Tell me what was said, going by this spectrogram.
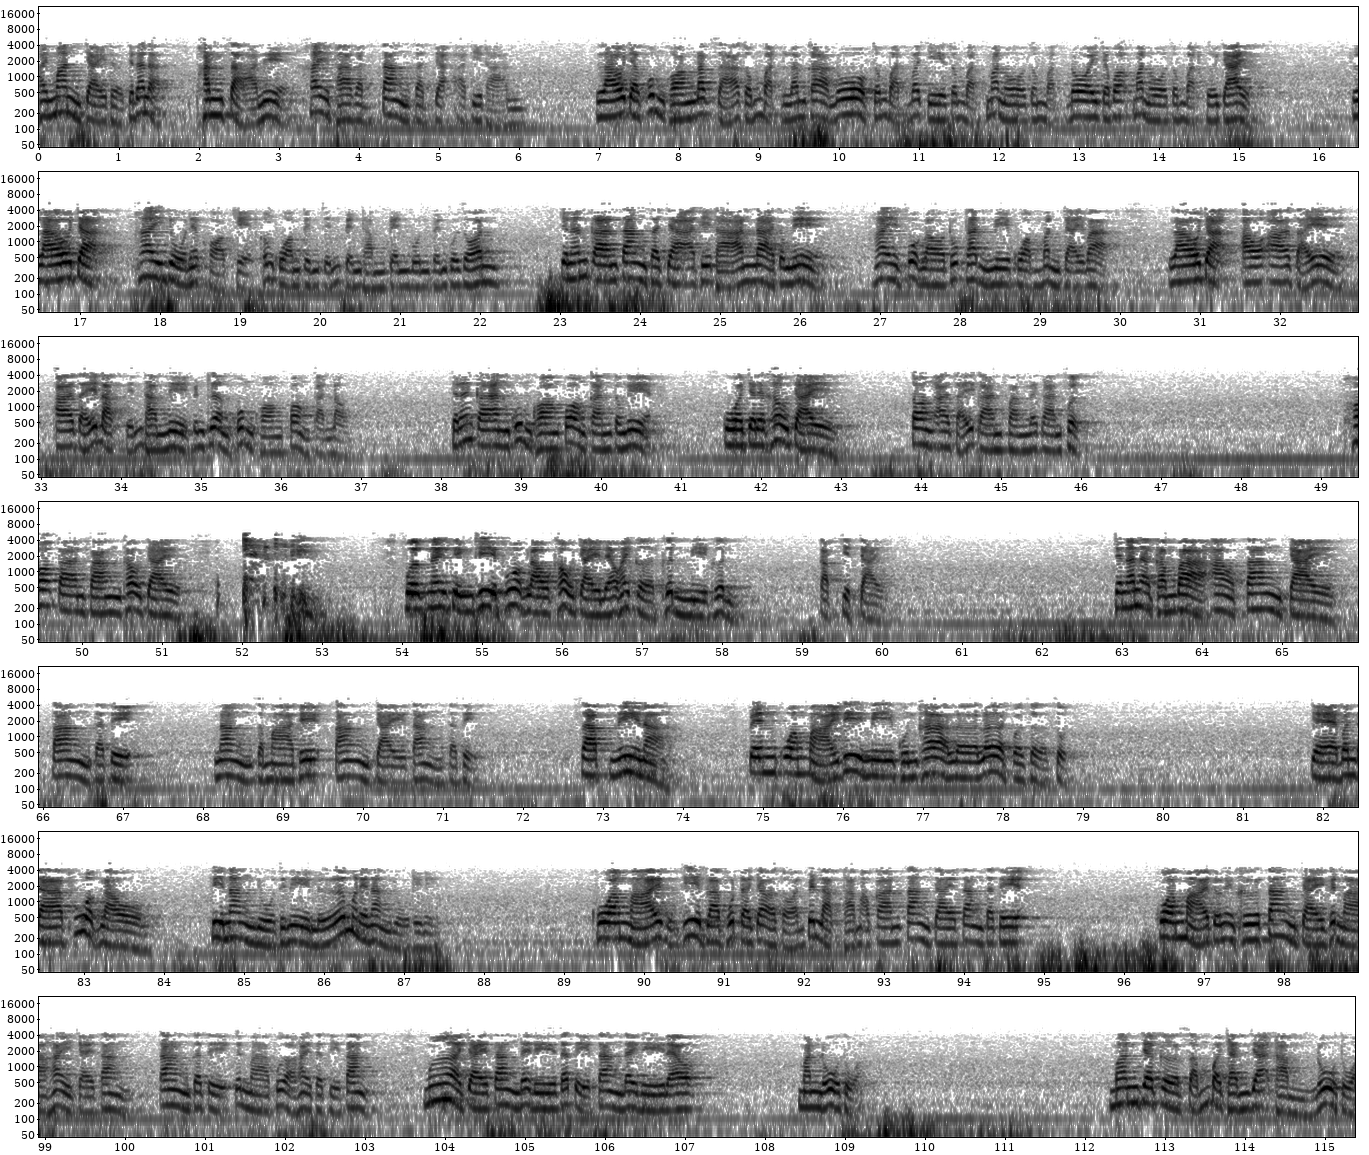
ให้มั่นใจเถอะจะนั้นแหละพันษานี่ให้พากันตั้งสัจจะอธิษฐาน เราจะคุ้มครองรักษาสมบัติล้ำค่าโลกสมบัติวจีสมบัติมโนสมบัติโดยเฉพาะมโนสมบัติคือใจ เราจะให้อยู่ในขอบเขตของความเป็นศีลเป็นธรรมเป็นบุญเป็นกุศล ฉะนั้นการตั้งสัจจะอธิษฐานได้ตรงนี้ ให้พวกเราทุกท่านมีความมั่นใจว่า เราจะเอาอาศัยอาศัยหลักศีลธรรมนี่เป็นเครื่องคุ้มครองป้องกันเรา ฉะนั้นการคุ้มครองป้องกันตรงนี้กลัวจะได้เข้าใจต้องอาศัยการฟังและการฝึก เพราะการฟังเข้าใจ ฝึกในสิ่งที่พวกเราเข้าใจแล้วให้เกิดขึ้นมีขึ้นกับจิตใจ ฉะนั้นคำว่าอ้าวตั้งใจ ตั้งสติ นั่งสมาธิตั้งใจตั้งสติศัพท์นี้นะเป็นความหมายที่มีคุณค่าเลอเลิศประเสริฐสุด แก่บรรดาพวกเราที่นั่งอยู่ที่นี่ หรือไม่ได้นั่งอยู่ที่นี่ ความหมายที่พระพุทธเจ้าสอนเป็นหลักธรรมเอาการตั้งใจตั้งสติความหมายตัวนี้คือตั้งใจขึ้นมาให้ใจตั้ง ตั้งสติขึ้นมาเพื่อให้สติตั้ง เมื่อใจตั้งได้ดีสติตั้งได้ดีแล้ว มันรู้ตัว มันจะเกิดสัมปชัญญะธรรมรู้ตัว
